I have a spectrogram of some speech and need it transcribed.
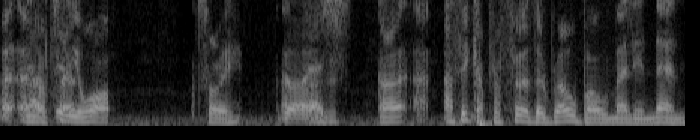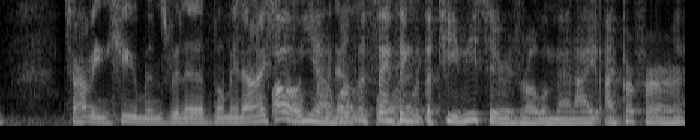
Uh, and I'll tell you what. Sorry. Go I, ahead. was just, uh, I I think I prefer the Robo Men in then to having humans with a bumming eye stalk. Oh yeah, well out the same thing with the TV series Roboman. I I prefer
